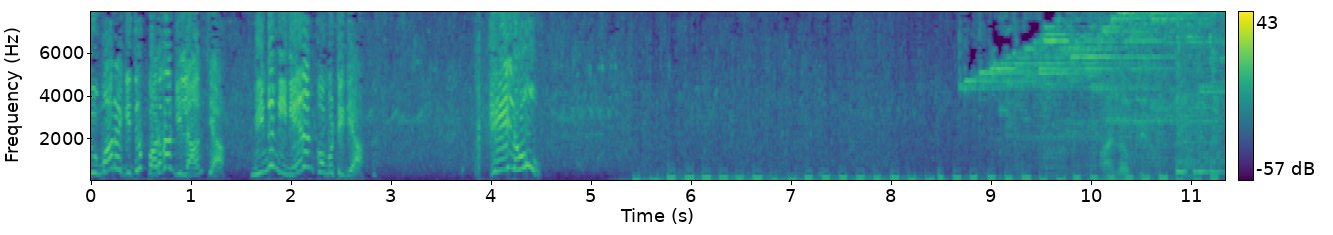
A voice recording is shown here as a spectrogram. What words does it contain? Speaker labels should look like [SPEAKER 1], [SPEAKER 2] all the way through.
[SPEAKER 1] ಸುಮಾರಾಗಿದ್ರು ಪರವಾಗಿಲ್ಲ ಅಂತ್ಯ. ನಿನ್ನ ನೀನೇನ್ ಅನ್ಕೊಂಡ್ಬಿಟ್ಟಿದ್ಯಾ? ಹೇಳು!
[SPEAKER 2] I love you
